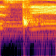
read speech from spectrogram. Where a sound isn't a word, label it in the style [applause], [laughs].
honesty.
